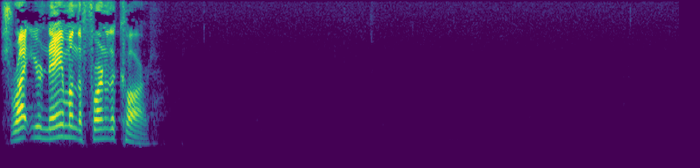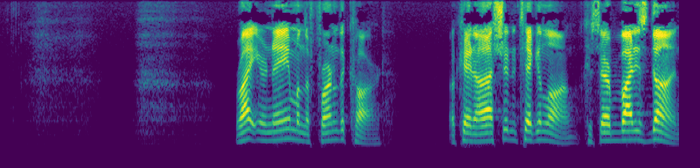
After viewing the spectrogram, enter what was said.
Just write your name on the front of the card. Write your name on the front of the card. Okay, now that shouldn't have taken long because everybody's done.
